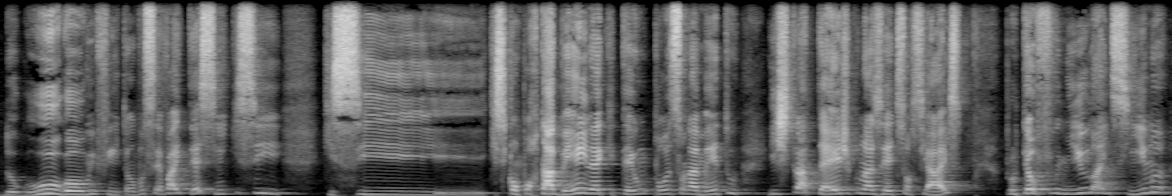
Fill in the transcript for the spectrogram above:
do Google, enfim. Então você vai ter sim que se que se que se comportar bem, né? Que ter um posicionamento estratégico nas redes sociais para o teu funil lá em cima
